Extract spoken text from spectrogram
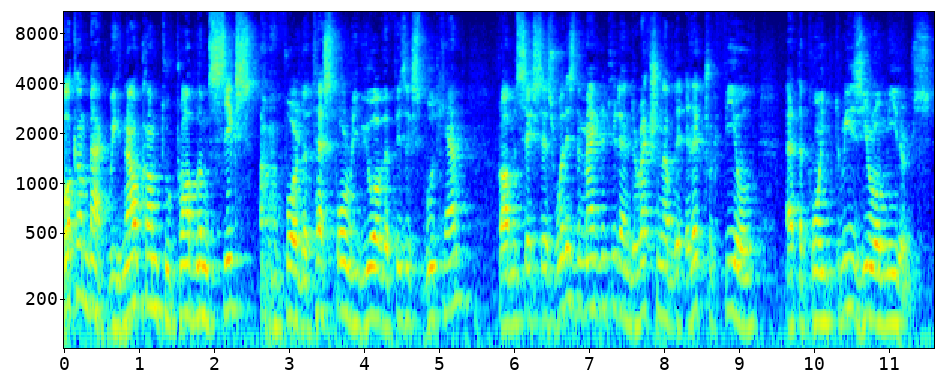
Welcome back. We've now come to problem six for the test four review of the physics boot camp. Problem six says, what is the magnitude and direction of the electric field at the point 30 meters?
